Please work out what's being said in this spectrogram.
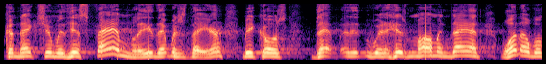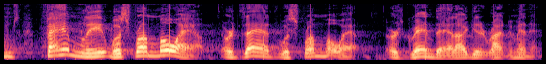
connection with his family that was there because that, his mom and dad, one of them's family was from Moab, or dad was from Moab, or his granddad. I'll get it right in a minute.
